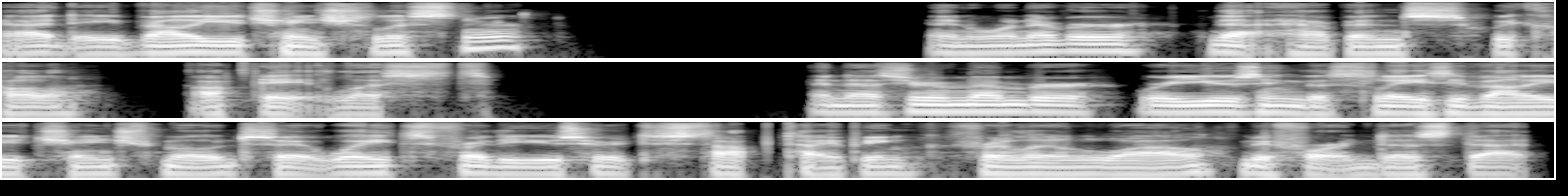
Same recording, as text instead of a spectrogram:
add a value change listener. And whenever that happens, we call update list. And as you remember, we're using this lazy value change mode, so it waits for the user to stop typing for a little while before it does that.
